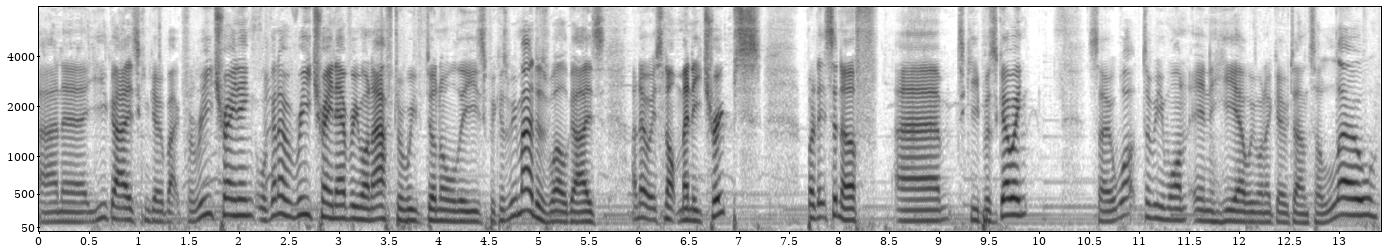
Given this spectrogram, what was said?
And uh, you guys can go back for retraining. We're going to retrain everyone after we've done all these because we might as well, guys. I know it's not many troops, but it's enough um, to keep us going. So what do we want in here? We want to go down to low.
